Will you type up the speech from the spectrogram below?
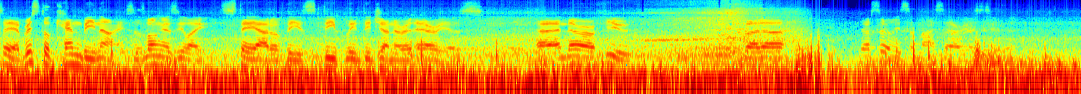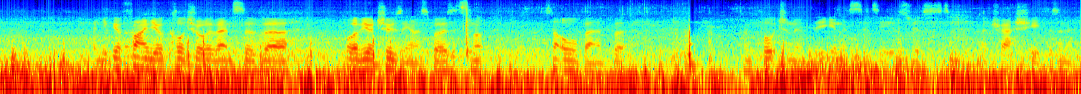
So yeah, Bristol can be nice as long as you like stay out of these deeply degenerate areas, uh, and there are a few. But uh, there are certainly some nice areas too. and you can find your cultural events of uh, well of your choosing. I suppose it's not it's not all bad, but unfortunately, the inner city is just a trash heap, isn't it?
